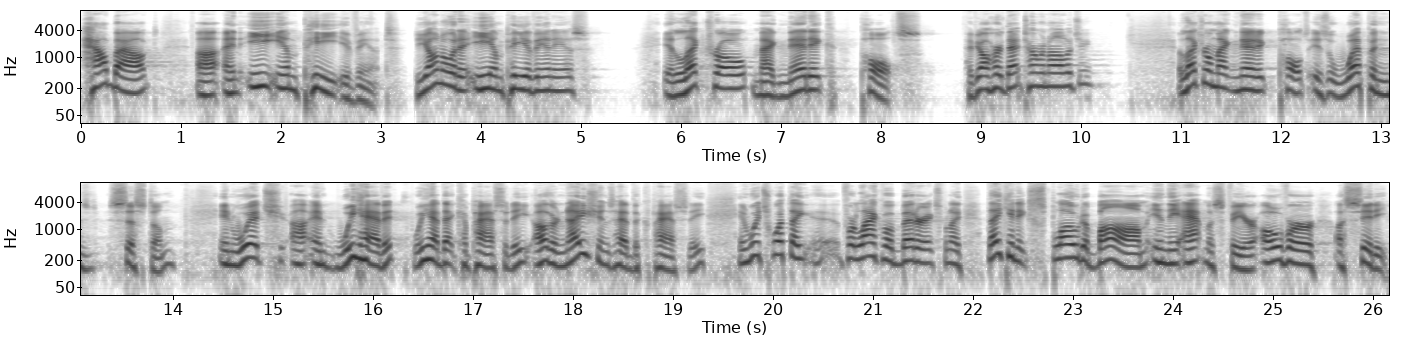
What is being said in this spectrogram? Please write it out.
How about uh, an EMP event? Do y'all know what an EMP event is? Electromagnetic pulse. Have y'all heard that terminology? Electromagnetic pulse is a weapon system in which, uh, and we have it, we have that capacity, other nations have the capacity, in which what they, for lack of a better explanation, they can explode a bomb in the atmosphere over a city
